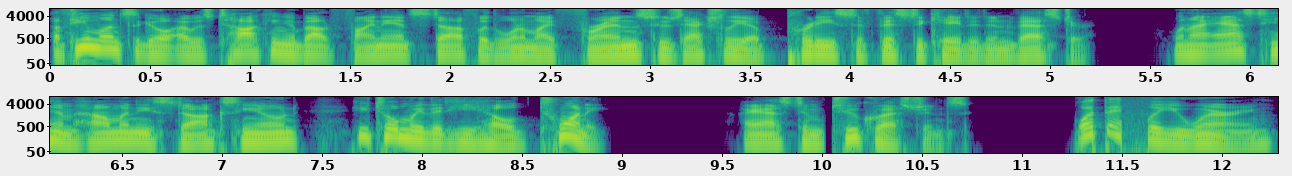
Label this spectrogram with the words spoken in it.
A few months ago, I was talking about finance stuff with one of my friends who's actually a pretty sophisticated investor. When I asked him how many stocks he owned, he told me that he held 20. I asked him two questions. What the hell are you wearing?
